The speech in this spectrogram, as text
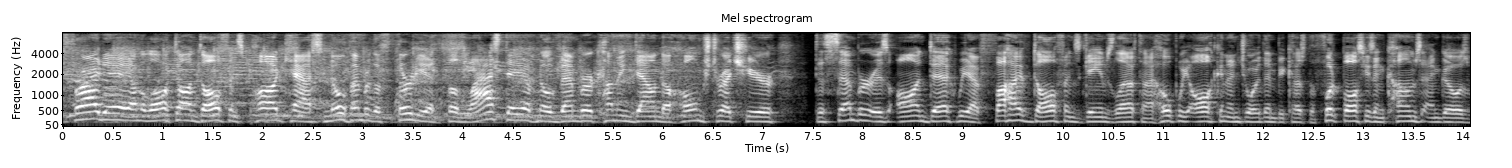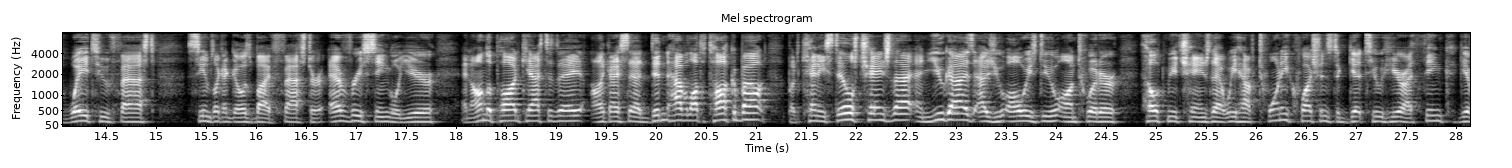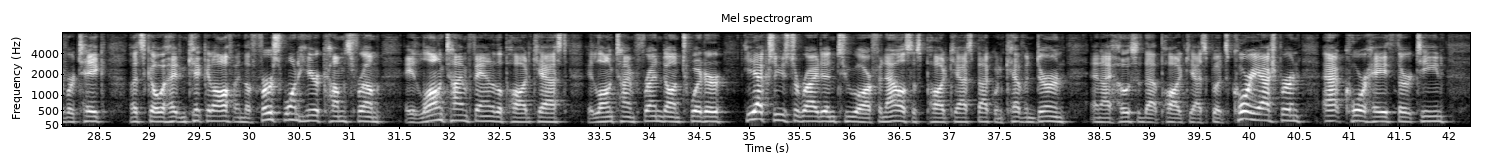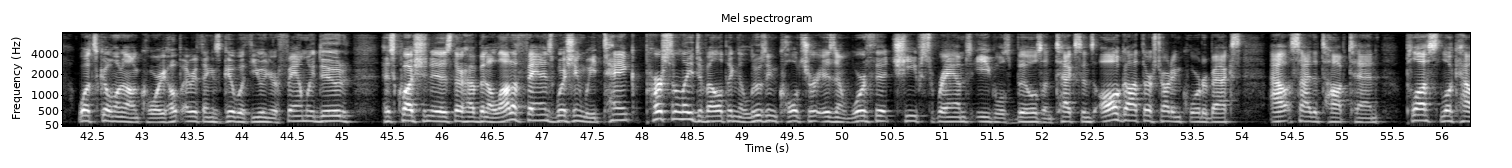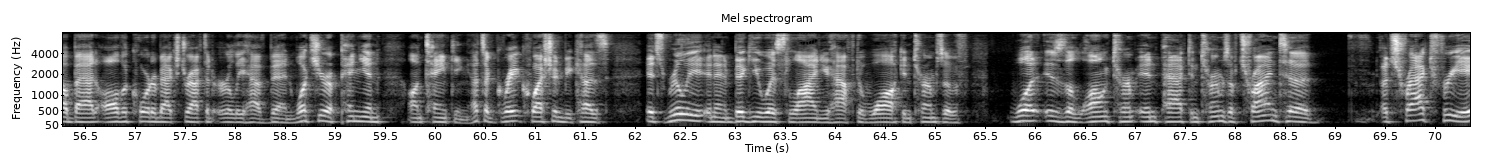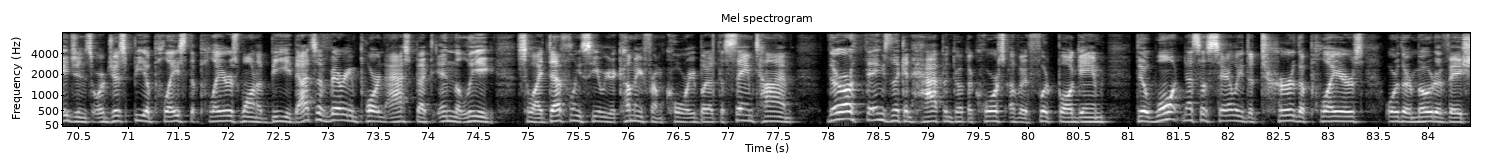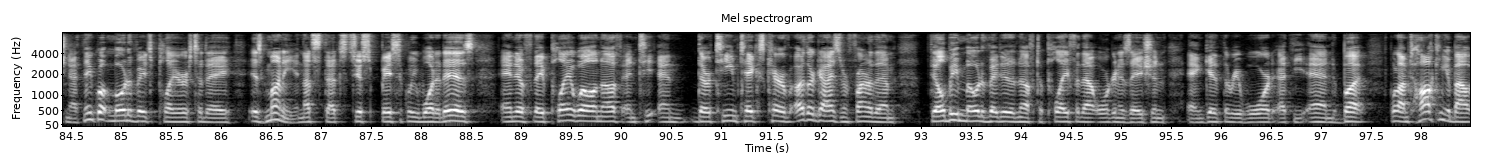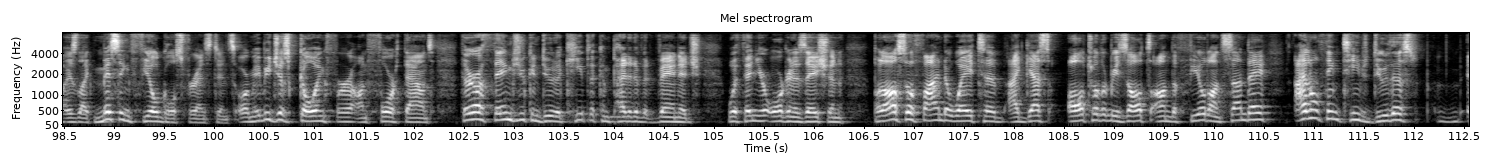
Friday on the Locked On Dolphins podcast, November the 30th, the last day of November, coming down the home stretch here. December is on deck. We have five Dolphins games left, and I hope we all can enjoy them because the football season comes and goes way too fast. Seems like it goes by faster every single year. And on the podcast today, like I said, didn't have a lot to talk about, but Kenny Stills changed that. And you guys, as you always do on Twitter, helped me change that. We have 20 questions to get to here, I think, give or take. Let's go ahead and kick it off. And the first one here comes from a longtime fan of the podcast, a longtime friend on Twitter. He actually used to write into our Finalysis podcast back when Kevin Dern and I hosted that podcast. But it's Corey Ashburn at Corey13. What's going on, Corey? Hope everything's good with you and your family, dude. His question is There have been a lot of fans wishing we'd tank. Personally, developing a losing culture isn't worth it. Chiefs, Rams, Eagles, Bills, and Texans all got their starting quarterbacks outside the top 10. Plus, look how bad all the quarterbacks drafted early have been. What's your opinion on tanking? That's a great question because it's really an ambiguous line you have to walk in terms of what is the long term impact in terms of trying to attract free agents or just be a place that players want to be. That's a very important aspect in the league. So I definitely see where you're coming from, Corey. But at the same time, there are things that can happen throughout the course of a football game that won't necessarily deter the players or their motivation. I think what motivates players today is money, and that's that's just basically what it is. And if they play well enough and t- and their team takes care of other guys in front of them, they'll be motivated enough to play for that organization and get the reward at the end. But what I'm talking about is like missing field goals, for instance, or maybe just going for on fourth downs. There are things you can do to keep the competitive advantage within your organization, but also find a way to, I guess, alter the results on the field on Sunday. I don't think teams do this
